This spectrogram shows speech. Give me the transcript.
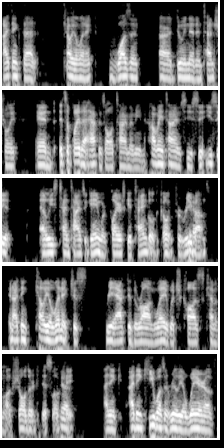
I think that Kelly Olynyk wasn't uh, doing it intentionally, and it's a play that happens all the time. I mean, how many times you see you see it at least ten times a game where players get tangled going for rebounds, yeah. and I think Kelly Olynyk just reacted the wrong way, which caused Kevin Love's shoulder to dislocate. Yeah. I think I think he wasn't really aware of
